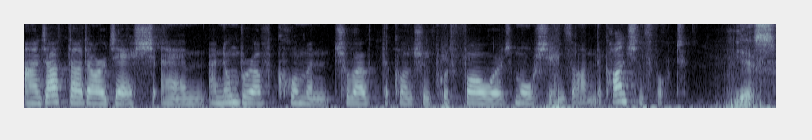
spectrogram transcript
And at that Ard Fheis, um, a number of cumann throughout the country put forward motions on the conscience vote. Yes.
